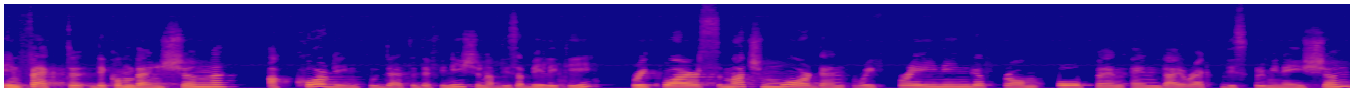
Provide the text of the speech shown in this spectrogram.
In fact, the convention, according to that definition of disability, requires much more than refraining from open and direct discrimination,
